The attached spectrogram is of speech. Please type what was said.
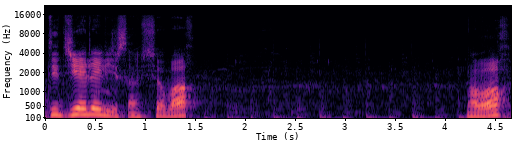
DJ ilə eləyirsən, vəsə bax. Nə bax?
